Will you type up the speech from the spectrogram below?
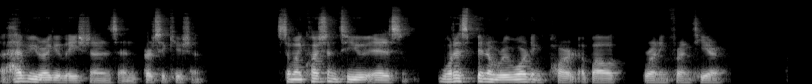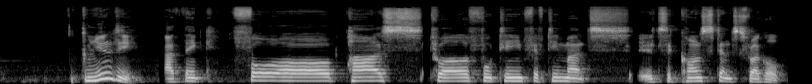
uh, heavy regulations, and persecution. So, my question to you is what has been a rewarding part about running Frontier? Community. I think for past 12, 14, 15 months, it's a constant struggle.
